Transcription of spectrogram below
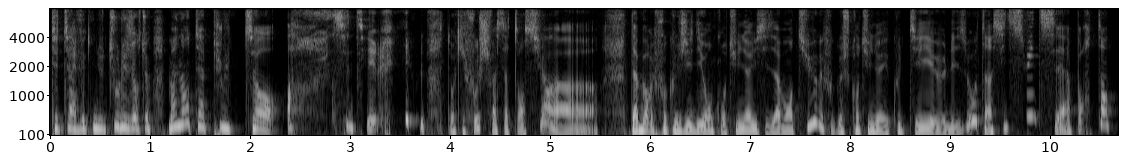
T'étais avec nous tous les jours. Maintenant, t'as plus le temps. Oh, c'est terrible. Donc, il faut que je fasse attention à. D'abord, il faut que Gédéon continue à vivre ses aventures. Il faut que je continue à écouter euh, les autres, ainsi de suite. C'est important.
